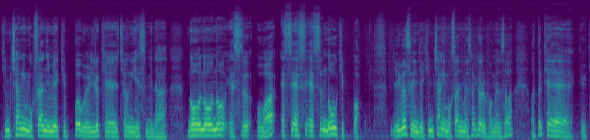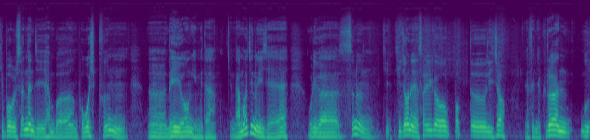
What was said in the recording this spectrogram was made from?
김창인 목사님의 기법을 이렇게 정의했습니다. No, no, no, S와 SSS, no 기법. 이것을 이제 김창희 목사님의 설교를 보면서 어떻게 그 기법을 썼는지 한번 보고 싶은 어, 내용입니다. 나머지는 이제 우리가 쓰는 기, 존의 설교법들이죠. 그래서 이제 그러한 무,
